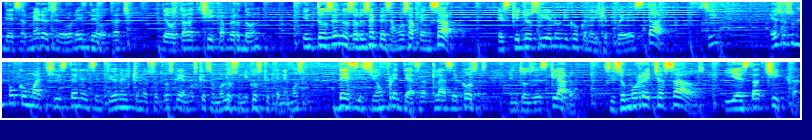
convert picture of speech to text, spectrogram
de ser merecedores de otra, de otra chica, perdón. Y entonces nosotros empezamos a pensar, es que yo soy el único con el que puede estar, ¿sí? Eso es un poco machista en el sentido en el que nosotros creemos que somos los únicos que tenemos decisión frente a esa clase de cosas. Entonces, claro, si somos rechazados y esta chica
